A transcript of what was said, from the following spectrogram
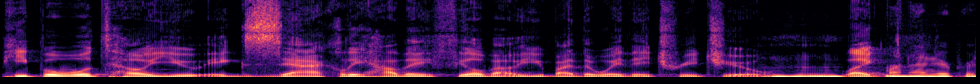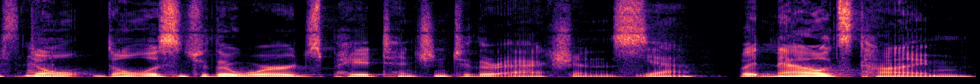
people will tell you exactly how they feel about you by the way they treat you. Like 100%. don't don't listen to their words, pay attention to their actions. Yeah, But now it's time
